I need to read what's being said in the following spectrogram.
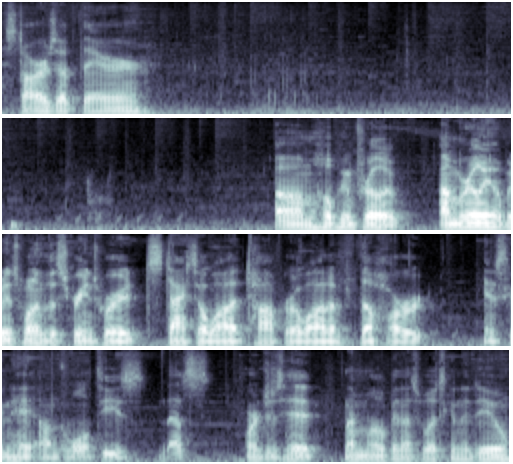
stars up there. I'm hoping for. I'm really hoping it's one of the screens where it stacks a lot of top or a lot of the heart, and it's gonna hit on the multis. That's orange's hit. I'm hoping that's what it's gonna do.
